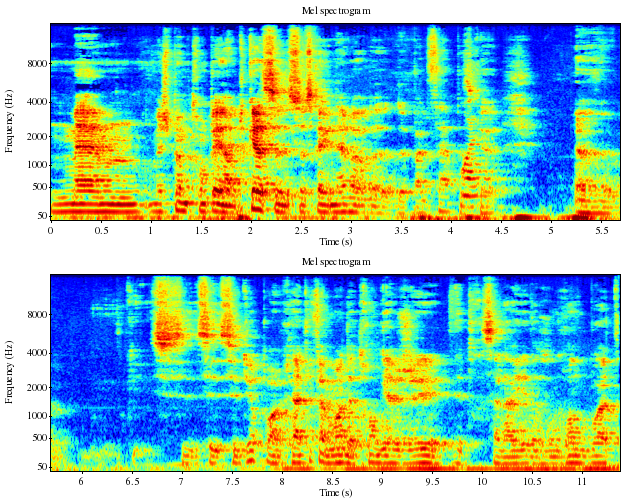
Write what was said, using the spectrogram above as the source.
Mais, mais je peux me tromper. En tout cas, ce, ce serait une erreur de ne pas le faire parce Ouais. que euh, c'est dur pour un créatif à moins d'être engagé, d'être salarié dans une grande boîte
